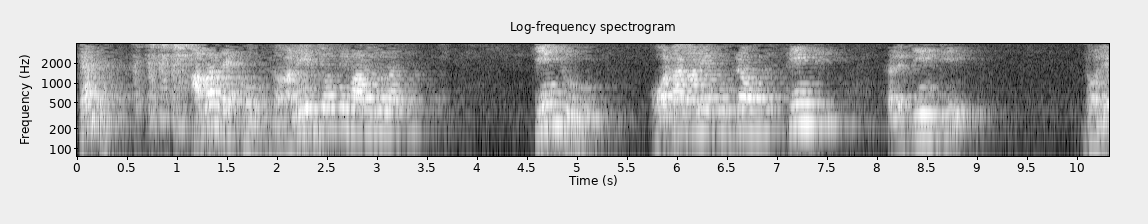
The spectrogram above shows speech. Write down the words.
কেন? আবার দেখো, গানের জন্য বারো জন আছে। কিন্তু কটা গানের প্রোগ্রাম হবে? তিনটি। তাহলে তিনটি দলে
